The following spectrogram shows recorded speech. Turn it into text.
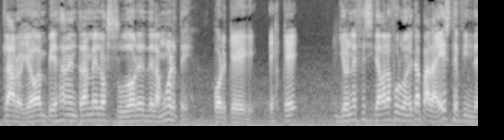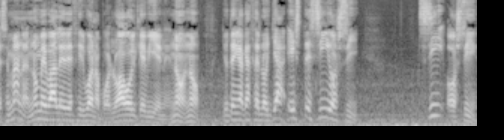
Claro, yo empiezan a entrarme los sudores de la muerte, porque es que yo necesitaba la furgoneta para este fin de semana. No me vale decir, bueno, pues lo hago el que viene. No, no. Yo tenía que hacerlo ya, este sí o sí. Sí o sí.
